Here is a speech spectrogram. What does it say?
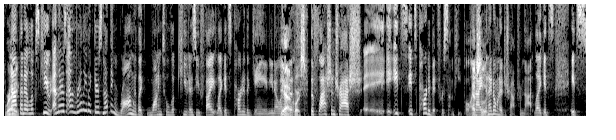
Right. not that it looks cute. And there's and really like there's nothing wrong with like wanting to look cute as you fight. Like it's part of the game you know? Like Yeah, of course. the flash and trash it's it's part of it for some people. And I, and I don't want to detract from that. Like it's it's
